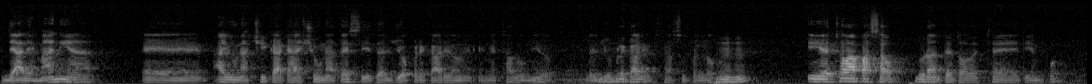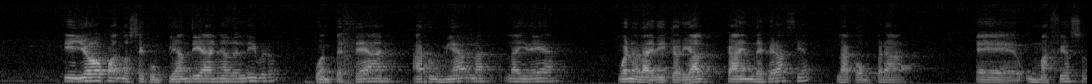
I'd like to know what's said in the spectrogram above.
de Alemania. Eh, hay una chica que ha hecho una tesis del yo precario en, Estados Unidos, del yo precario, o sea, súper loco. Y esto ha pasado durante todo este tiempo. Y yo cuando se cumplían 10 años del libro, pues empecé a, a rumiar la, idea. Bueno, la editorial cae en desgracia, la compra eh, un mafioso,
